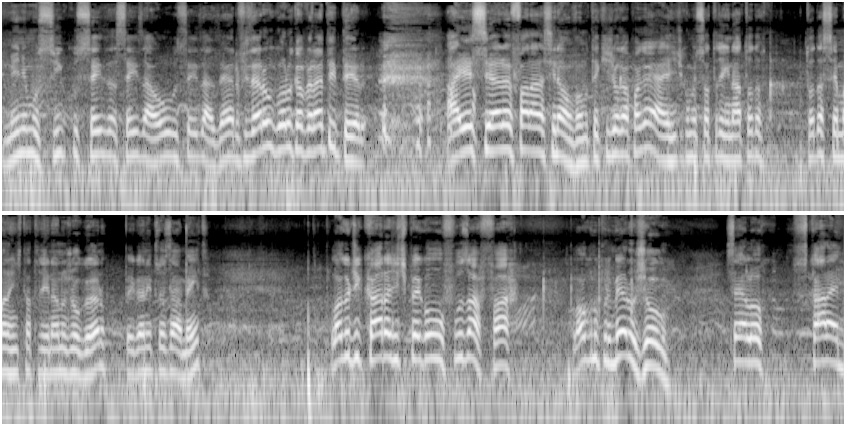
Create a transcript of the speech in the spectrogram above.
Mínimo 5, 6 a 6 a 1, 6 a 0. Fizeram um gol no campeonato inteiro. Aí esse ano falaram assim, não, vamos ter que jogar pra ganhar. Aí a gente começou a treinar toda, toda semana a gente tá treinando, jogando, pegando entrosamento. Logo de cara a gente pegou o Fusafá. Logo no primeiro jogo. Você é louco. Os caras é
